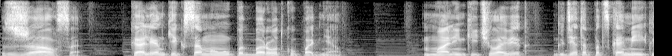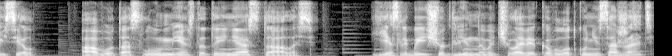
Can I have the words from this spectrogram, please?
сжался. Коленки к самому подбородку поднял. Маленький человек где-то под скамейкой сел, а вот ослу места-то и не осталось. Если бы еще длинного человека в лодку не сажать,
